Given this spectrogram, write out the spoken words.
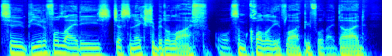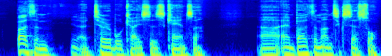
two beautiful ladies just an extra bit of life or some quality of life before they died. Both of them, you know, terrible cases, cancer, uh, and both of them unsuccessful.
